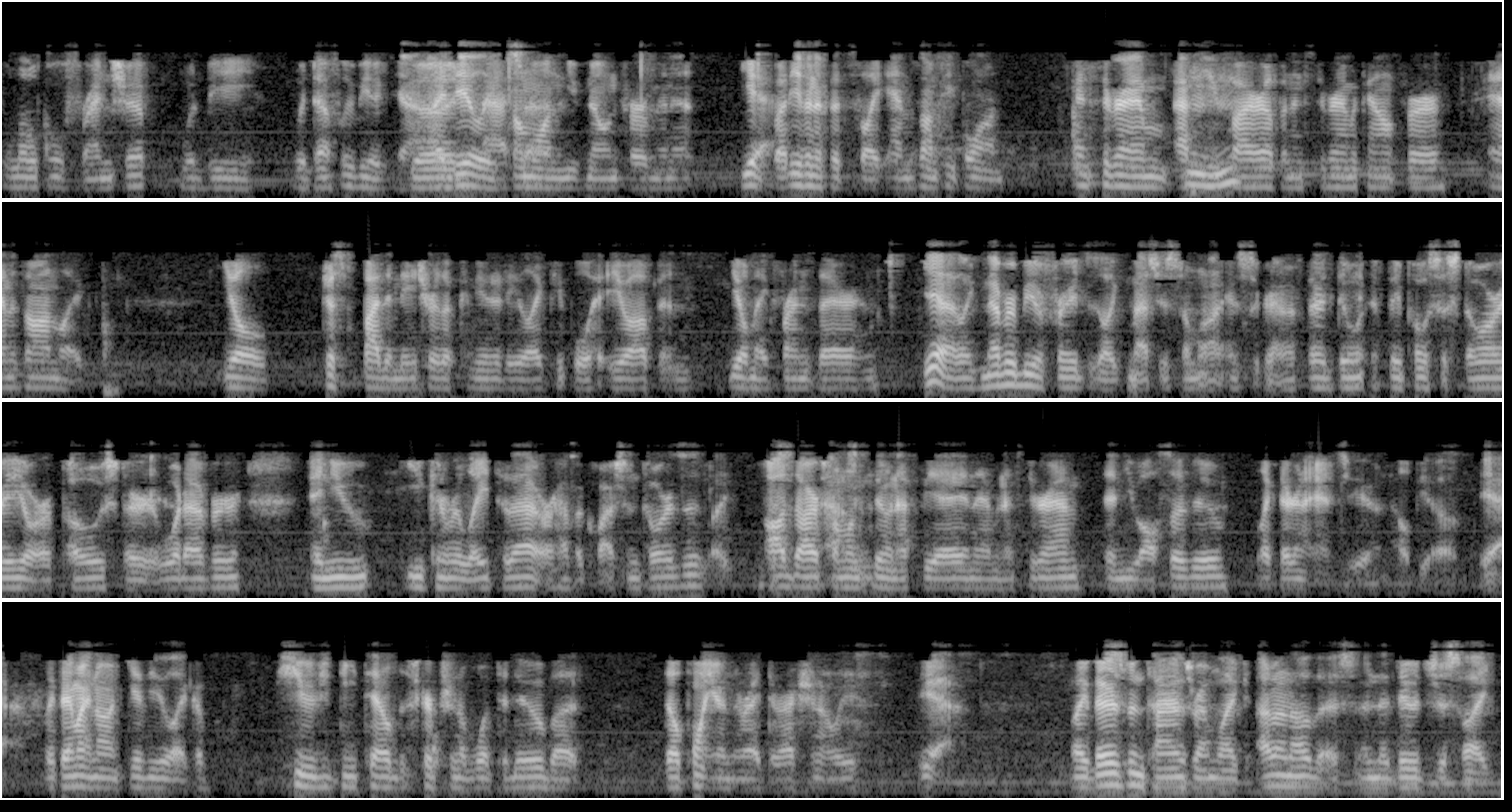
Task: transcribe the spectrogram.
local friendship would be would definitely be a yeah good ideally asset. someone you've known for a minute Yeah. but even if it's like Amazon people on Instagram after you Mhm. fire up an Instagram account for Amazon, like you'll just by the nature of the community, like people will hit you up and you'll make friends there. And yeah, like never be afraid to like message someone on Instagram if they're doing if they post a story or a post or whatever, and you you can relate to that or have a question towards it. Like odds are, if someone's doing FBA and they have an Instagram and you also do, like they're gonna answer you and help you out. yeah, Like they might not give you like a huge detailed description of what to do, but they'll point you in the right direction at least. yeah. Like there's been times where I'm like I don't know this, and the dude's just like,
